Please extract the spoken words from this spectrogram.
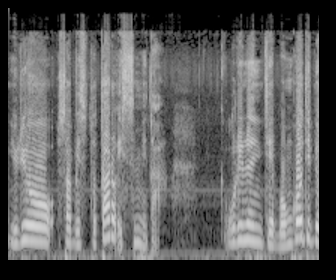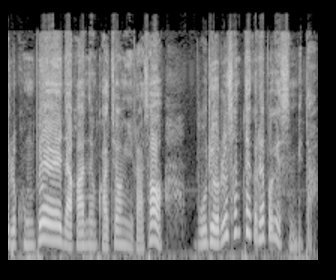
유료 서비스도 따로 있습니다. 우리는 이제 몽고DB를 공부해 나가는 과정이라서 무료를 선택을 해 보겠습니다.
